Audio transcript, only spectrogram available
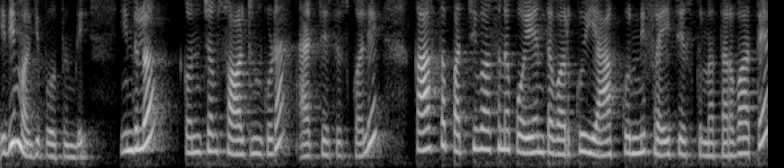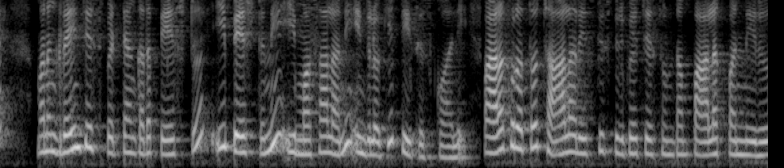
ఇది మగ్గిపోతుంది. ఇందులో కొంచెం సాల్ట్ని కూడా యాడ్ చేసేసుకోవాలి. కాస్త పచ్చివాసన పోయేంత వరకు ఈ ఆకుని ఫ్రై చేసుకున్న తర్వాతే మనం గ్రైండ్ చేసి పెట్టాం కదా పేస్ట్ ఈ పేస్ట్ని ఈ మసాలాని ఇందులోకి తీసేసుకోవాలి. పాలకూరతో చాలా రెసిపీస్ ప్రిపేర్ చేస్తుంటాం. పాలక్ పన్నీరు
